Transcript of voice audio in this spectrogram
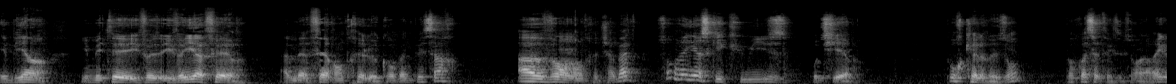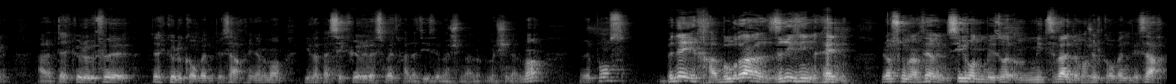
eh bien, il, mettait, il, veillait à faire, entrer le Korban Pessah avant l'entrée de Shabbat, sans veiller à ce qu'il cuise au tiers. Pour quelle raison? Pourquoi cette exception à la règle? Alors peut-être que le feu, peut-être que le Korban Pessah, finalement, il va passer cuire, il va se mettre à l'attiser machinalement. Réponse, Bnei Chabura Zrizin Hen. Lorsqu'on va faire une si grande mitzvah de manger le Korban Pessah,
